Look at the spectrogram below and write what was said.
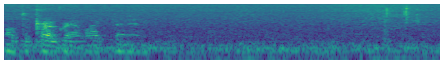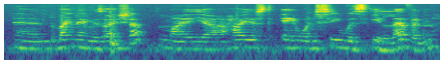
of the program I've been in. And my name is Aisha. My uh, highest A1C was 11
